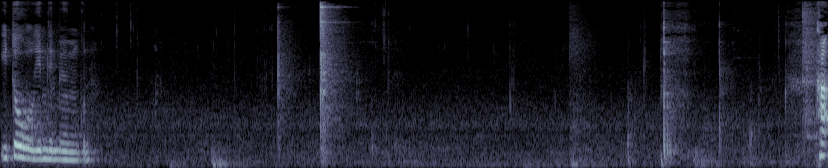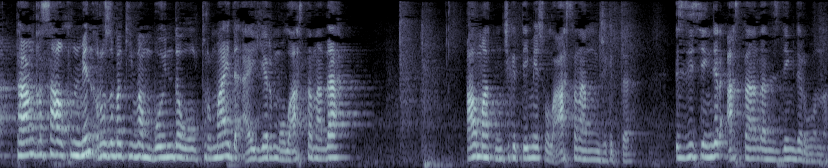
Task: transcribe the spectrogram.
и то ол емделмеуі мүмкін. Таңғы салқын мен розыбакиеваның бойында ол тұрмайды әйгерім ол астанада. Алматының жігіті емес ол астананың жігіті. Іздесеңдер астанадан іздеңдер оны.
